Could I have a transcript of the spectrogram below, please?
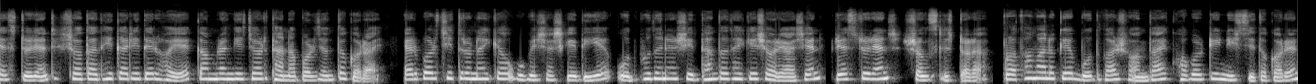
রেস্টুরেন্ট শতাধিকারীদের হয়ে কামরাঙ্গীচর থানা পর্যন্ত গড়ায়। এরপর চিত্রনায়িকা উপবিশ্বাসকে দিয়ে উদ্বোধনের সিদ্ধান্ত থেকে সরে আসেন রেস্টুরেন্ট সংশ্লিষ্টরা। প্রথম আলোকে বুধবার সন্ধ্যায় খবরটি নিশ্চিত করেন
